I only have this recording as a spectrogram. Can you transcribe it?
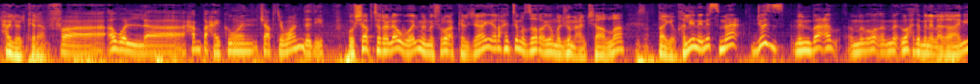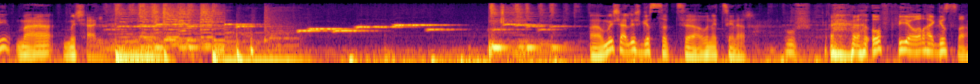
حلو الكلام. فأول آه، حبة حيكون chapter 1 the deep وال chapter الأول من مشروعك الجاي راح يتم اصداره يوم الجمعة إن شاء الله. بالضبط. طيب خلينا نسمع جزء من بعض واحدة من الأغاني مع مشعل. مشعل إيش قصة آه، أغنية Sinner أوف. أوف فيها وراها قصة.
